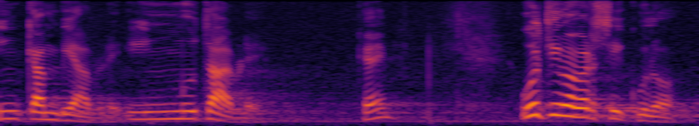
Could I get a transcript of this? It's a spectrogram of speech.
incambiable, inmutable. Último versículo.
